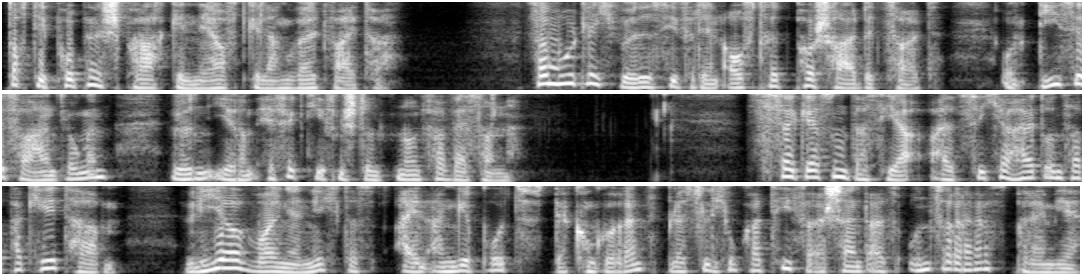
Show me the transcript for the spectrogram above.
Doch die Puppe sprach genervt gelangweilt weiter. Vermutlich würde sie für den Auftritt pauschal bezahlt, und diese Verhandlungen würden ihren effektiven Stundenlohn verwässern. Sie vergessen, dass sie ja als Sicherheit unser Paket haben, wir wollen ja nicht, dass ein Angebot der Konkurrenz plötzlich lukrativer erscheint als unsere Restprämie.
